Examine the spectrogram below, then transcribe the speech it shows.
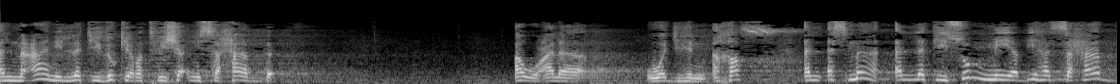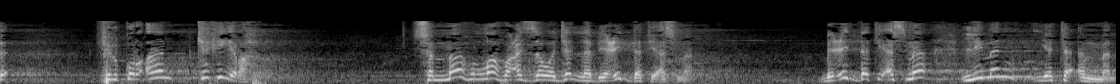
المعاني التي ذكرت في شأن السحاب أو على وجه أخص الأسماء التي سمي بها السحاب في القرآن كثيرة. سماه الله عز وجل بعدة أسماء. بعدة أسماء لمن يتأمل.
